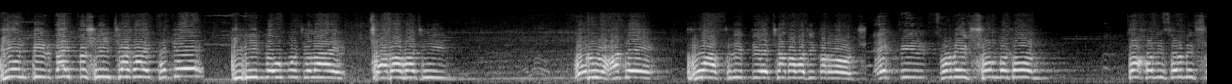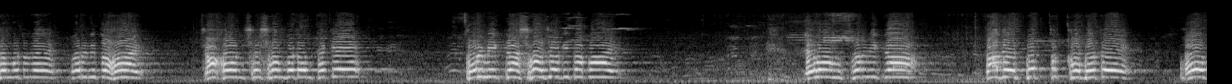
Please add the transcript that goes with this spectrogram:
বিএনপির দায়িত্বশীল জায়গায় থেকে বিভিন্ন উপজেলায় চাঁদাবাজি, গরুর হাটে ভুয়া স্লিপ দিয়ে চাঁদাবাজি করানো হচ্ছে একটি শ্রমিক সংগঠন তখনই শ্রমিক সংগঠনে পরিণত হয় যখন সে সংগঠন থেকে শ্রমিকরা সহযোগিতা পায় এবং শ্রমিকরা তাদের প্রত্যক্ষ ভোটে ভোট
